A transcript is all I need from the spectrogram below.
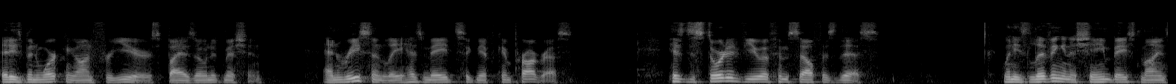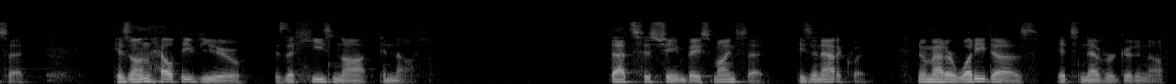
that he's been working on for years by his own admission, and recently has made significant progress. His distorted view of himself is this when he's living in a shame based mindset, his unhealthy view is that he's not enough. That's his shame based mindset. He's inadequate. No matter what he does, it's never good enough.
